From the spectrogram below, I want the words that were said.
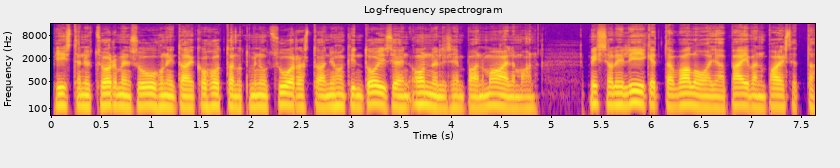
pistänyt sormen suuhuni tai kohottanut minut suorastaan johonkin toiseen onnellisempaan maailmaan, missä oli liikettä, valoa ja päivän paistetta,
